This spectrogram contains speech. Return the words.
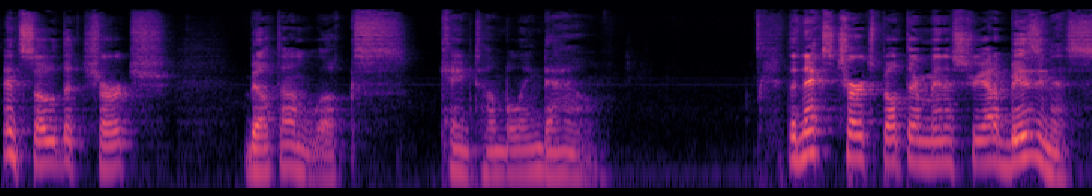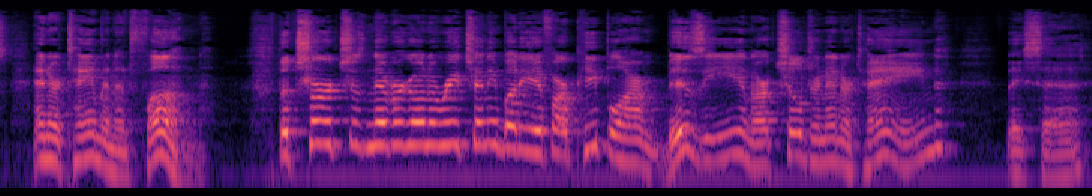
And so the church, built on looks, came tumbling down. The next church built their ministry out of busyness, entertainment, and fun. The church is never going to reach anybody if our people aren't busy and our children entertained, they said.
